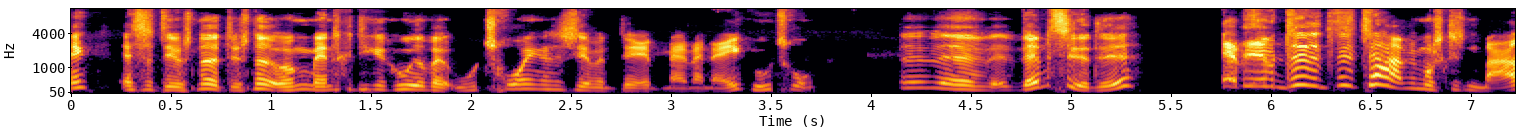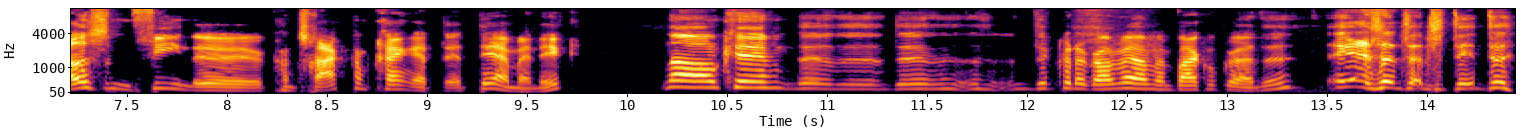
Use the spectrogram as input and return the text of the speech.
ikke? Altså, det er jo sådan noget, det er jo sådan noget unge mennesker, de kan gå ud og være utro, ikke? og så siger man, det, man, man er ikke utro. Øh, øh, Hvem siger det? Jamen, det, det, det har vi måske sådan meget sådan fin øh, kontrakt omkring, at, at det er man ikke. Nå, okay, det, det, det, det kunne da godt være, at man bare kunne gøre det. Ikke? Altså, altså det, det,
